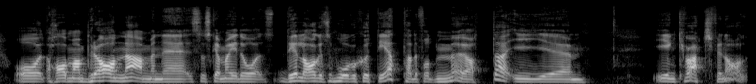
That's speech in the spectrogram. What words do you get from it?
Och har man bra namn eh, så ska man ju då, det laget som HV71 hade fått möta i, eh, i en kvartsfinal.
